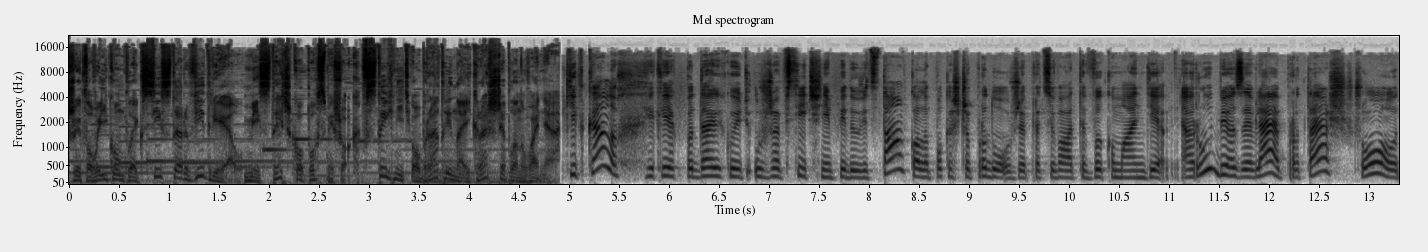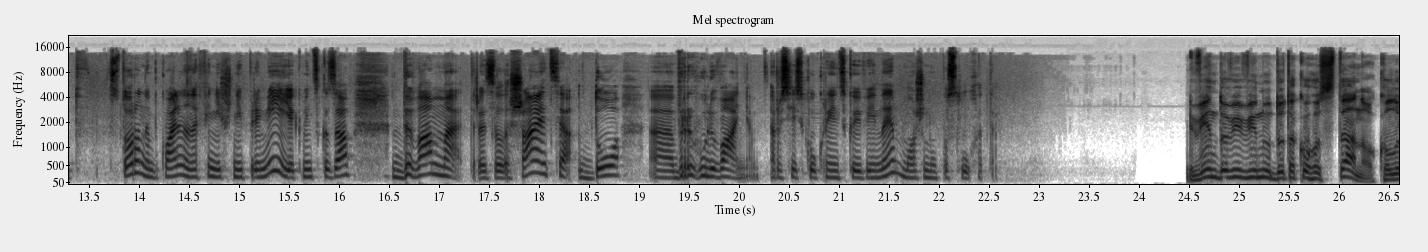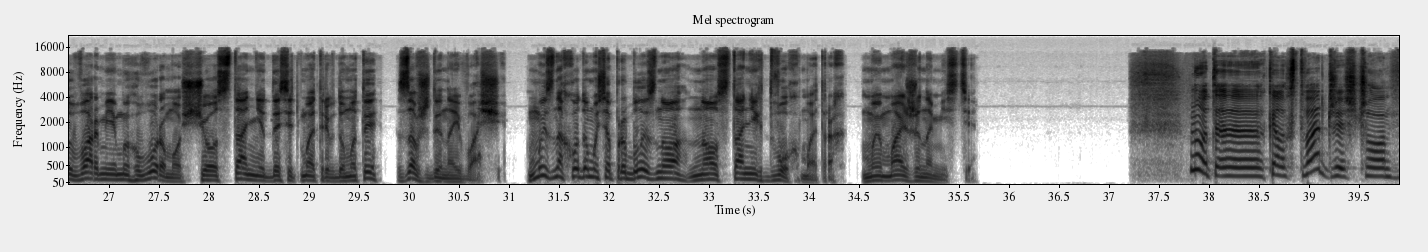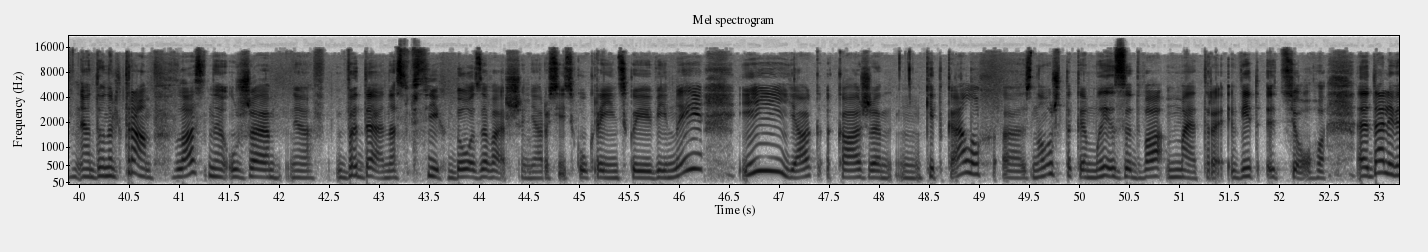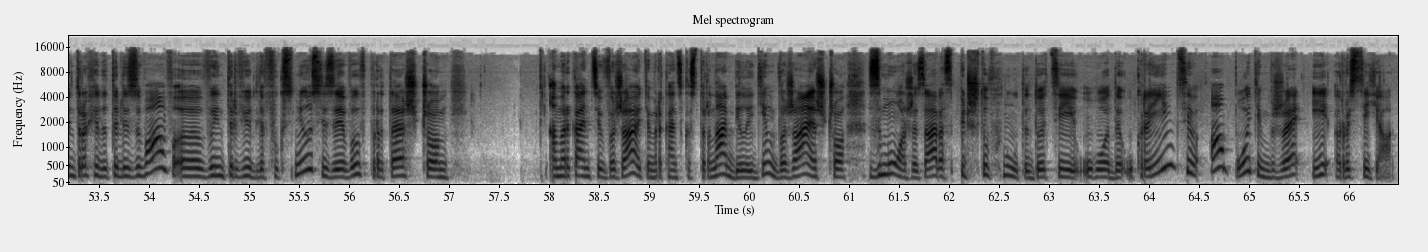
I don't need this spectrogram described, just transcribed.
Житловий комплекс Сістер від. Містечко посмішок. Встигніть обрати найкраще планування. Кіт Келох, який, як подейкують, уже в січні піде у відставку, але поки що продовжує працювати в команді Рубіо, заявляє про те, що от в сторони буквально на фінішній прямій, як він сказав, два метри залишається до е, врегулювання російсько-української війни. Можемо послухати. Він довів війну до такого стану, коли в армії ми говоримо, що останні 10 метрів до мети завжди найважчі. Ми знаходимося приблизно на останніх двох метрах. Ми майже на місці. Ну от е, Келох стверджує, що е, Дональд Трамп власне уже е, веде нас всіх до завершення російсько-української війни. І як каже Кіт Келох, знову ж таки, ми за два метри від цього. Далі він трохи деталізував в інтерв'ю для Fox News і заявив про те, що. Американці вважають, американська сторона, Білий Дім вважає, що зможе зараз підштовхнути до цієї угоди українців, а потім вже і росіян.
